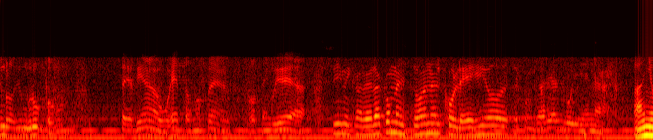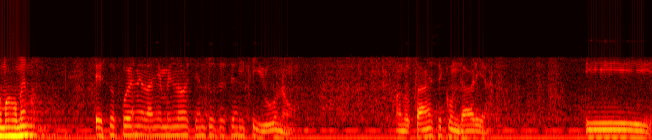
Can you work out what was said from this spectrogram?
miembro de un grupo, ¿no? te decían agujeta, no sé, no tengo idea. Sí, mi carrera comenzó en el colegio de secundaria Algoyena. ¿Año más o menos? Eso fue en el año 1961, cuando estaba en secundaria. Y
